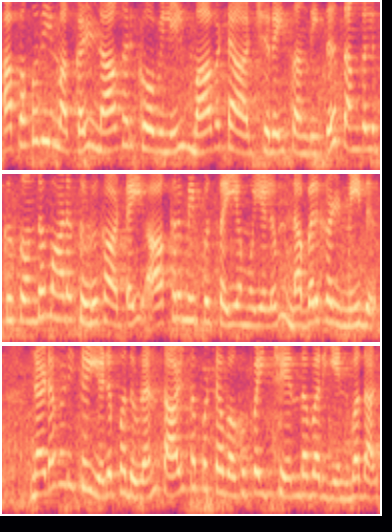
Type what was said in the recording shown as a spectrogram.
அப்பகுதி மக்கள் நாகர்கோவிலில் மாவட்ட ஆட்சியரை சந்தித்து தங்களுக்கு சொந்தமான சுடுகாட்டை ஆக்கிரமிப்பு செய்ய முயலும் நபர்கள் மீது நடவடிக்கை எடுப்பதுடன் தாழ்த்தப்பட்ட வகுப்பைச் சேர்ந்த உள்ளவர் என்பதால்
